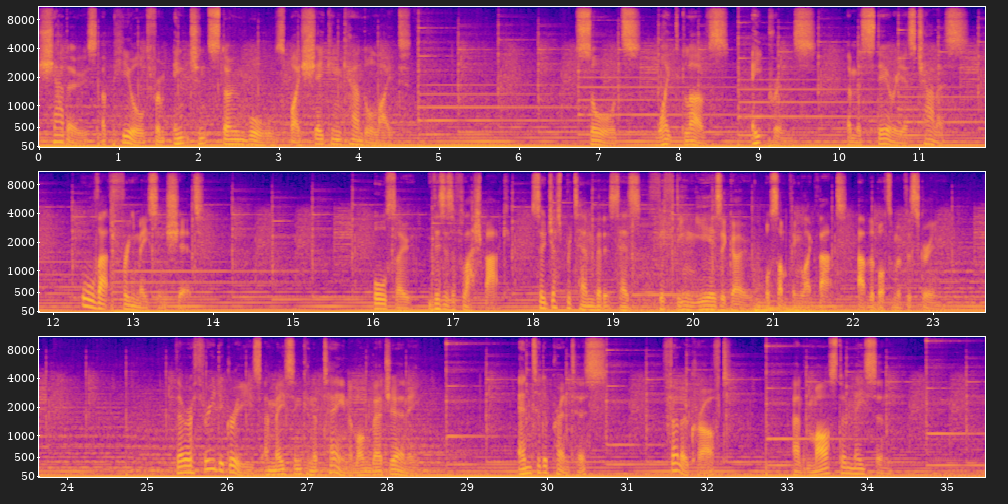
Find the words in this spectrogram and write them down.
shadows are peeled from ancient stone walls by shaking candlelight. Swords, white gloves, aprons, a mysterious chalice. All that Freemason shit. Also, this is a flashback, so just pretend that it says 15 years ago or something like that at the bottom of the screen. There are three degrees a Mason can obtain along their journey Entered Apprentice, Fellowcraft, and Master Mason.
